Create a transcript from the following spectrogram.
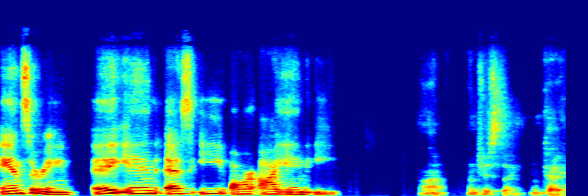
anserine. A N S E R I N E. Oh, interesting. Okay.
